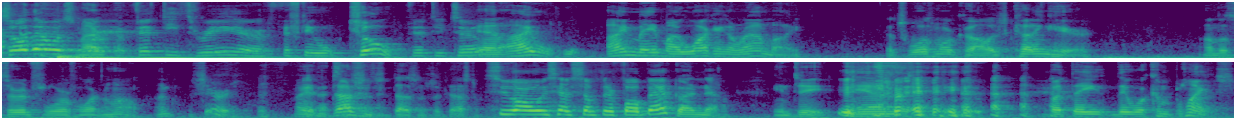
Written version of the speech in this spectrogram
So that was My- what, fifty-three or 52. fifty-two? And I, I made my walking around money at Swarthmore College cutting hair on the third floor of Wharton Hall. I'm serious. I had dozens and dozens of customers. So you always have something to fall back on now. Indeed. And, but they, they were complaints.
